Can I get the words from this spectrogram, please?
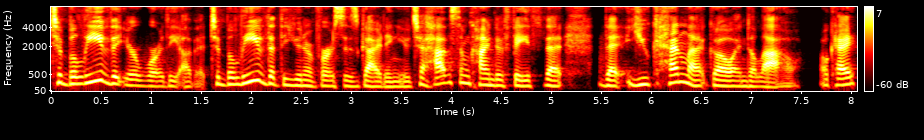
to believe that you're worthy of it, to believe that the universe is guiding you, to have some kind of faith that that you can let go and allow. Okay.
